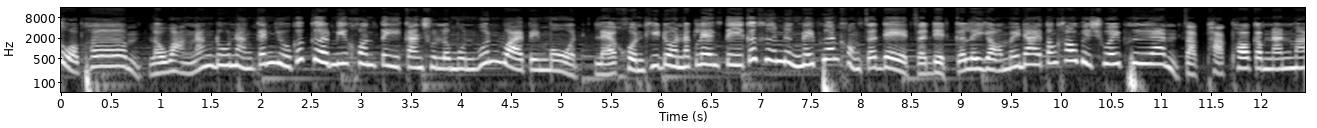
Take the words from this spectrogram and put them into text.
ตั๋วเพิ่ม ระหว่างนั่งดูหนังกันอยู่ก็เกิดมีคนตีกันชุลมุนวุ่นวายไปหมด และคนที่โดนนักเลงตีก็คือหนึ่งในเพื่อนของจะเดชจะเด็ดก็เลยยอมไม่ได้ต้องเข้าไปช่วยเพื่อน จากพักพอกำนันมา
